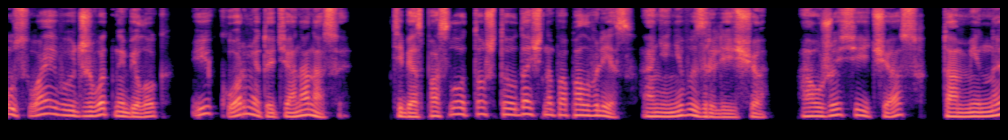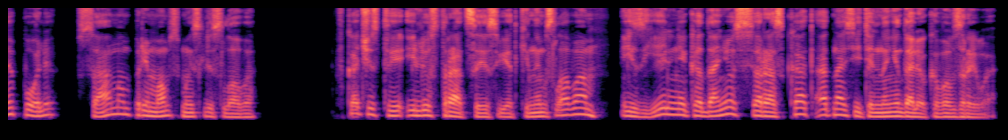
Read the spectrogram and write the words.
усваивают животный белок и кормят эти ананасы. Тебя спасло то, что удачно попал в лес, они не вызрели еще. А уже сейчас там минное поле, в самом прямом смысле слова. В качестве иллюстрации Светкиным словам из ельника донесся раскат относительно недалекого взрыва.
